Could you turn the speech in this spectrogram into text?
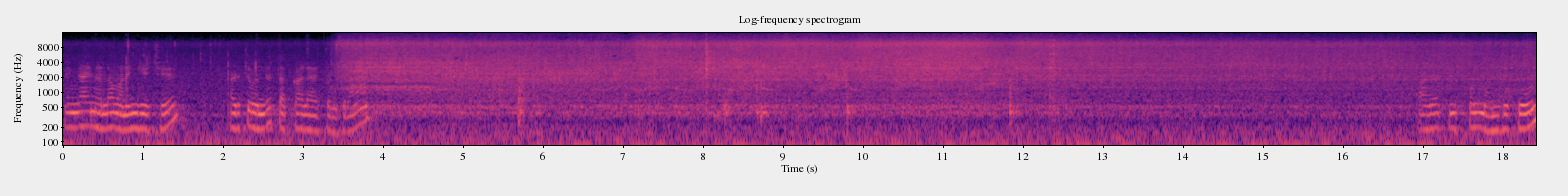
வெங்காயம் நல்லா வணங்கிடுச்சு அடுத்து வந்து தக்காளி ஆட் பண்ணிக்கிறோம் அரை டீஸ்பூன் மஞ்சத்தூள்.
